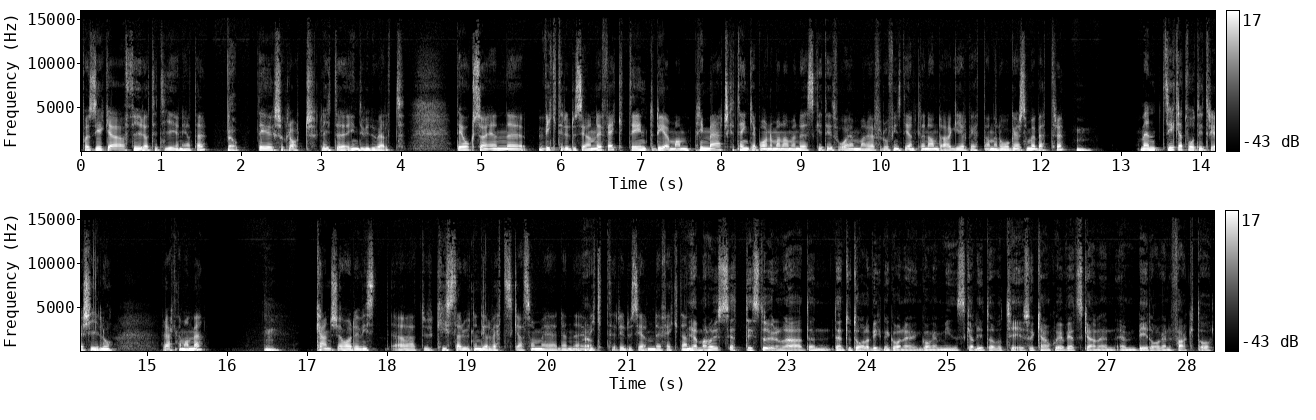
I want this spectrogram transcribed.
På cirka 4 till 10 enheter. Ja. Det är såklart lite individuellt. Det är också en eh, viktreducerande effekt. Det är inte det man primärt ska tänka på när man använder SGT2-hämmare för då finns det egentligen andra GLP-1-analoger som är bättre. Mm. Men cirka 2-3 kilo räknar man med. Mm. Kanske har det visst att du kissar ut en del vätska som är den eh, ja. viktreducerande effekten. Ja, man har ju sett i studierna att den, den totala viktnedgången minskar lite över tid. Så kanske är vätskan en, en bidragande faktor.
